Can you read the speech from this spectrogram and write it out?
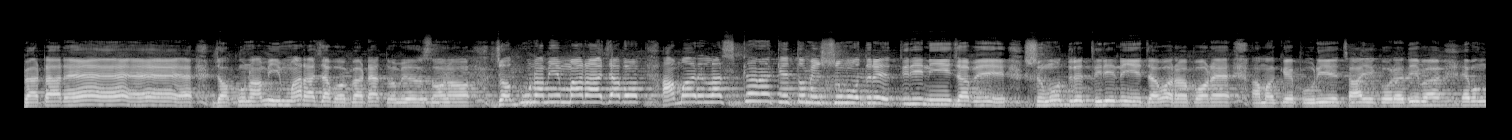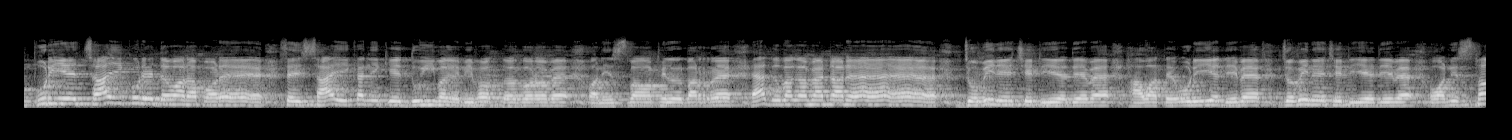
বেটা রে যখন আমি মারা যাব, বেটা, তুমি শোনো। যখন আমি মারা যাব, আমার লাশখানাকে তুমি সমুদ্রে তীরে নিয়ে যাবে। সমুদ্রে তীরে নিয়ে যাওয়ার পরে আমাকে পুড়িয়ে ছাই করে দিবে এবং পুড়িয়ে ছাই করে দেওয়ার পরে সেই ছাইখানিকে দুই ভাগে বিভক্ত করবে। ফিল বাররে, এক ভাগে বেটারে জমিনে ছিটিয়ে দেবে, হাওয়াতে উড়িয়ে দিবে, জমিনে ছিটিয়ে দেবে। অনিসফা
